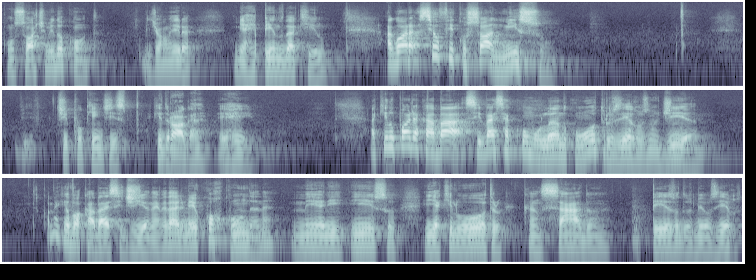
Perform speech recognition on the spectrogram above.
Com sorte, me dou conta. De uma maneira, me arrependo daquilo. Agora, se eu fico só nisso, Tipo, quem diz, que droga, né? Errei. Aquilo pode acabar, se vai se acumulando com outros erros no dia, como é que eu vou acabar esse dia, na verdade? Meio corcunda, né? Meio ali, isso e aquilo outro, cansado, né? o peso dos meus erros.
